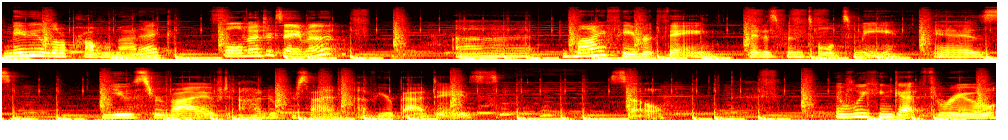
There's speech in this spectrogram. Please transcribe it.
maybe a little problematic. full of entertainment. Uh, my favorite thing that has been told to me is you survived 100% of your bad days. So, if we can get through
